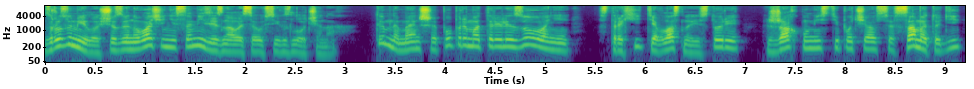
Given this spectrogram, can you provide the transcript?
Зрозуміло, що звинувачені самі зізналися у всіх злочинах. Тим не менше, попри матеріалізовані страхіття власної історії, жах у місті почався саме тоді,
